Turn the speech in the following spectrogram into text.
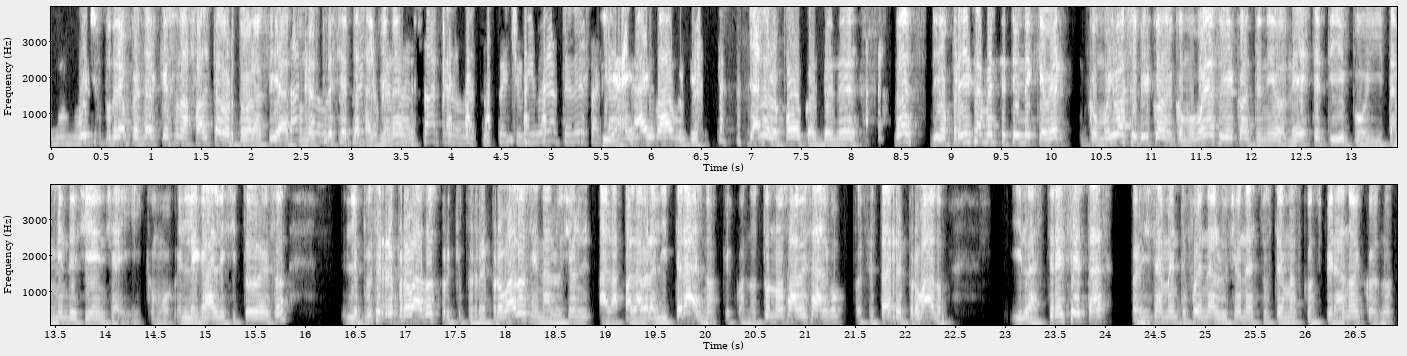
Muchos podrían pensar que es una falta de ortografía poner tres zetas al final. sácalo de tu pecho, libérate de esa Y ahí, va, porque ya no lo puedo contener. No, digo, precisamente tiene que ver, como iba a subir, como voy a subir contenido de este tipo y también de ciencia y como legales y todo eso, le puse reprobados porque pues reprobados en alusión a la palabra literal, ¿no? Que cuando tú no sabes algo, pues estás reprobado. Y las tres zetas precisamente fue en alusión a estos temas conspiranoicos, ¿no?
